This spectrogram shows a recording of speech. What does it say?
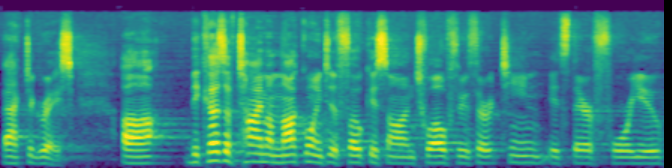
Back to grace. Uh, because of time, I'm not going to focus on 12 through 13. It's there for you.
